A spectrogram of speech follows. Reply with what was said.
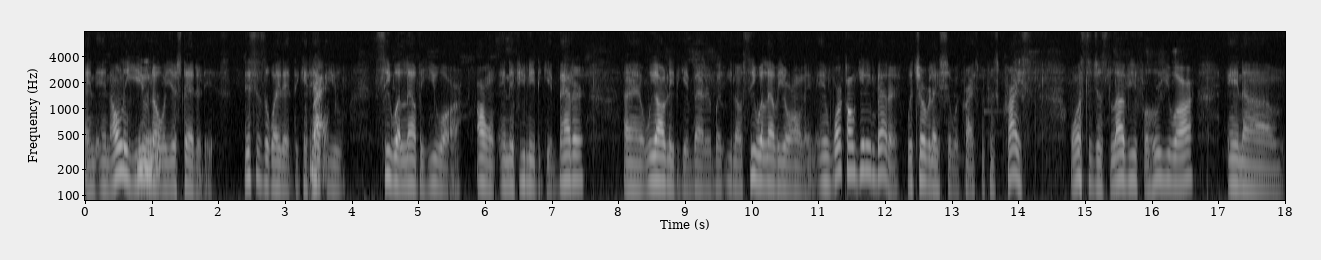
and and only you know Mhm. where your standard is. This is the way that it can help Right. you see what level you are on, and if you need to get better. Uh, we all need to get better, but you know, see what level you're on, and, and work on getting better with your relationship with Christ, because Christ wants to just love you for who you are, and um,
